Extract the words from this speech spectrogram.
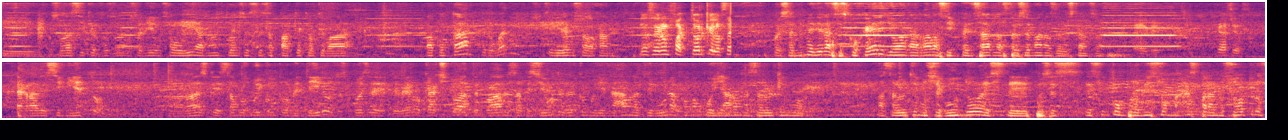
y pues ahora sí que nosotros no hemos tenido un solo día, ¿no? Entonces esa parte creo que va, va a contar, pero bueno, seguiremos trabajando. No será un factor que los... Pues a mí me dieras a escoger, yo agarraba sin pensar las tres semanas de descanso. Ok, Gracias. Agradecimiento. La verdad es que estamos muy comprometidos después de, de ver lo que ha hecho toda la temporada nuestra afición, de ver cómo llenaron la tribuna, cómo apoyaron hasta el último, hasta el último segundo. Este, pues es, es un compromiso más para nosotros.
